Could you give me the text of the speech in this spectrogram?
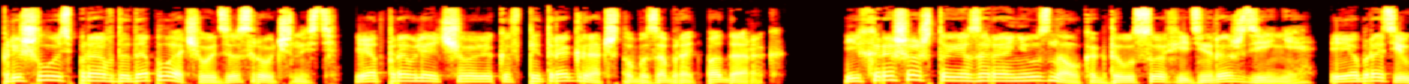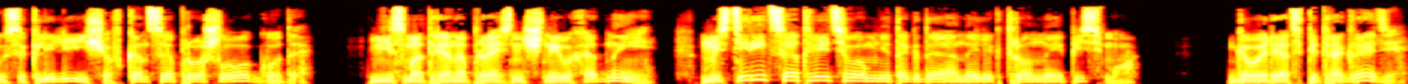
Пришлось, правда, доплачивать за срочность и отправлять человека в Петроград, чтобы забрать подарок. И хорошо, что я заранее узнал, когда у Софьи день рождения, и обратился к Лили еще в конце прошлого года. Несмотря на праздничные выходные, мастерица ответила мне тогда на электронное письмо. Говорят, в Петрограде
